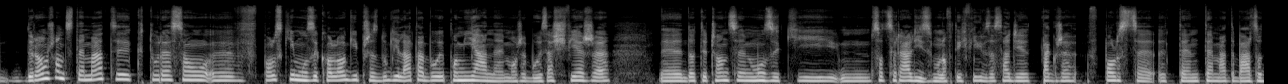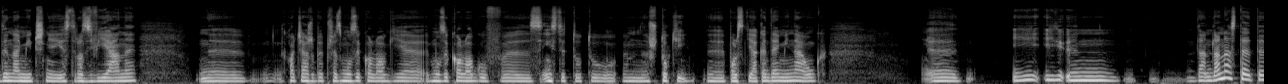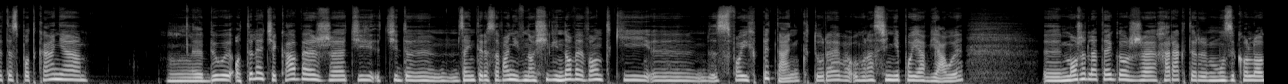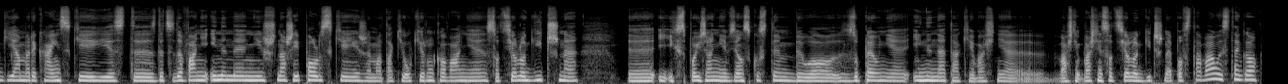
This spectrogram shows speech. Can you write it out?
Drążąc tematy, które są w polskiej muzykologii przez długie lata były pomijane, może były za świeże, E, dotyczący muzyki mm, socrealizmu. No w tej chwili w zasadzie także w Polsce ten temat bardzo dynamicznie jest rozwijany e, chociażby przez muzykologię, muzykologów e, z Instytutu mm, Sztuki Polskiej Akademii Nauk. I, i dla, dla, nas te, te, te spotkania mm, były o tyle ciekawe, że ci, ci zainteresowani wnosili nowe wątki swoich pytań, które u nas się nie pojawiały. Y, może dlatego, że charakter muzykologii amerykańskiej jest y, zdecydowanie inny niż naszej polskiej, że ma takie ukierunkowanie socjologiczne y, i ich spojrzenie w związku z tym było zupełnie inne, takie właśnie, właśnie, właśnie socjologiczne. Powstawały z tego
